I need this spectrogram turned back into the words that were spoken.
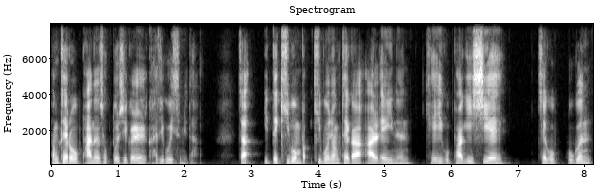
형태로 반응 속도식을 가지고 있습니다. 자, 이때 기본 기본 형태가 RA는 K 곱하기 C의 제곱 혹은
